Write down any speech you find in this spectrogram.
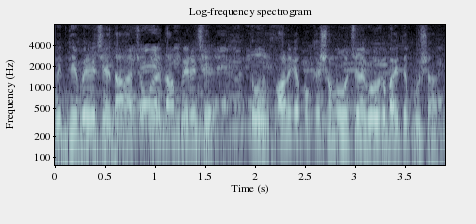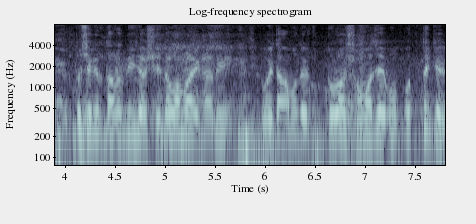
বৃদ্ধি বেড়েছে, দানা চকলের দাম বেড়েছে। তো অনেকের পক্ষে সম্ভব হচ্ছে না গরুকে বাড়িতে পোষা। তো সেক্ষেত্রে তারা দিয়ে যায়, সেটাও আমরা এখানে দিই। তো এটা আমাদের তোলা সমাজে এবং প্রত্যেকের,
